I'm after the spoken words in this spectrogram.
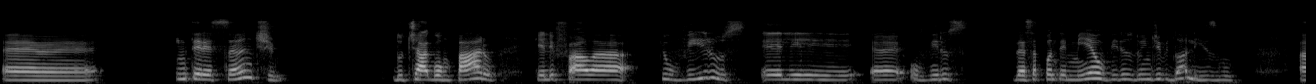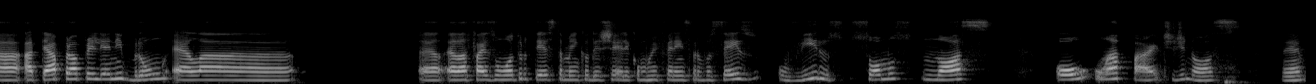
é, interessante do Tiago Amparo, que ele fala que o vírus, ele é, o vírus dessa pandemia é o vírus do individualismo. Até a própria Eliane Brum, ela é, ela faz um outro texto também que eu deixei ele como referência para vocês. O vírus somos nós ou uma parte de nós, né?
